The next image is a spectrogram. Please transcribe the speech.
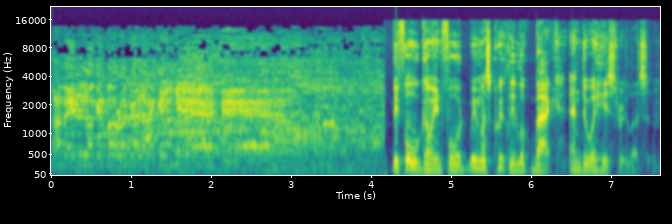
I've been looking for a girl like a yeah. Before going forward, we must quickly look back and do a history lesson.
